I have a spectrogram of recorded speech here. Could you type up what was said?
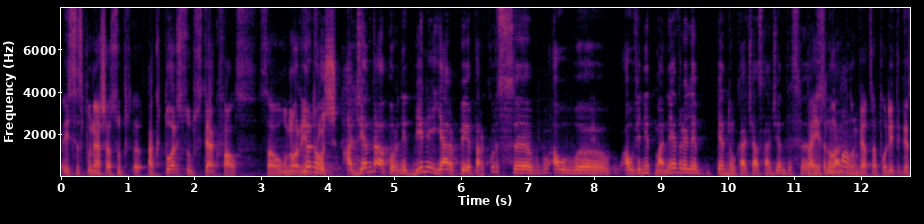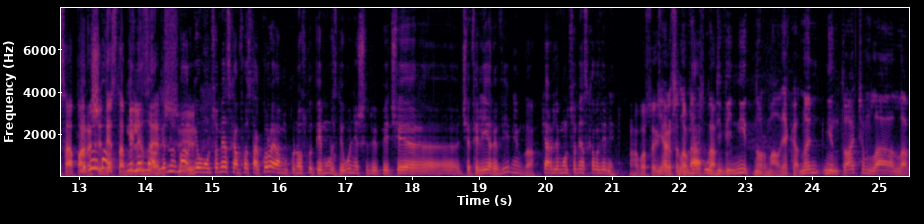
îi se spune așa, sub, uh, actori sub steag fals sau unor Nu, nu, intruși. agenda a pornit bine, iar pe parcurs uh, au, uh, au venit manevrele pentru ca această agendă să, Dar să este nu normal meargă. în viața politică să E apară și normal, destabilizări. E normal, e normal. și- Eu mulțumesc că am fost acolo, am cunoscut pe mulți de unii și de pe ce, ce felieră vin. Da. Chiar le mulțumesc că au venit. A fost o Iar experiență. la Domnul, noi da. a devenit normal. E că noi ne întoarcem la, la,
